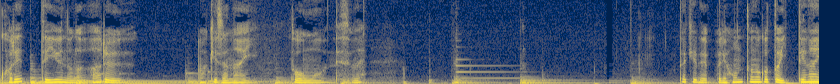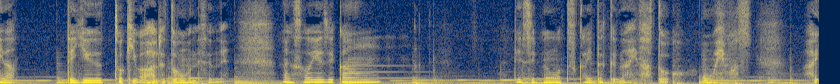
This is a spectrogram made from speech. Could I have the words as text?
これっていうのがあるわけじゃないと思うんですよね。だけどやっぱり本当のこと言ってないなっていう時はあると思うんですよね。なんかそういう時間で自分を使いたくないなと思います。はい。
